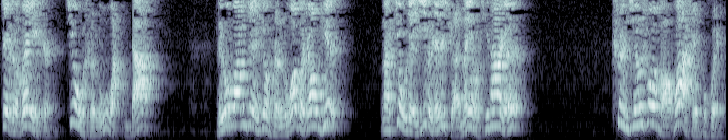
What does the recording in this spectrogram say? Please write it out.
这个位置就是卢绾的，刘邦这就是萝卜招聘。那就这一个人选，没有其他人。顺情说好话谁不会？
